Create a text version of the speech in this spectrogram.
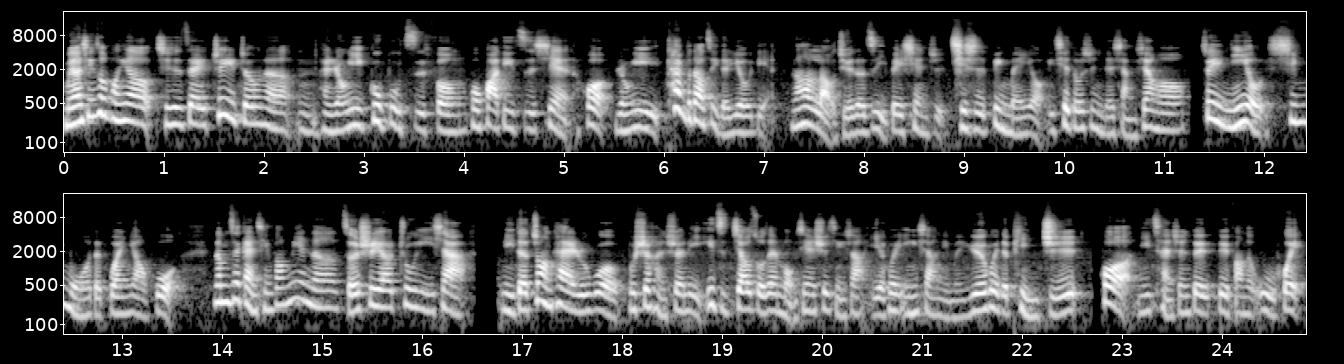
母羊星座朋友，其实在这一周呢，嗯，很容易固步自封，或画地自限，或容易看不到自己的优点，然后老觉得自己被限制。其实并没有，一切都是你的想象哦。所以你有心魔的关要过。那么在感情方面呢，则是要注意一下。你的状态如果不是很顺利，一直焦灼在某件事情上，也会影响你们约会的品质，或你产生对对方的误会。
